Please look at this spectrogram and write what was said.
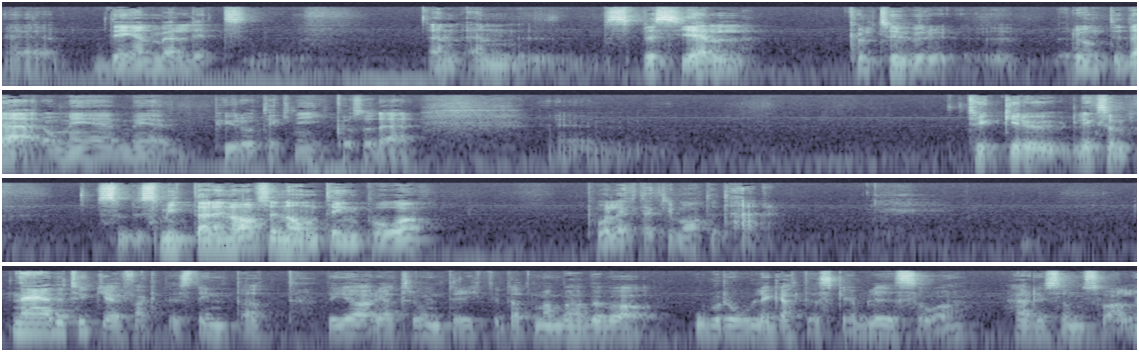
Eh, det är en väldigt en, en speciell kultur eh, runt det där och med, med pyroteknik och sådär. Eh, Tycker du liksom sm- Smittar den av sig någonting på, på läktarklimatet här? Nej, det tycker jag faktiskt inte att det gör. Jag tror inte riktigt att man behöver vara orolig att det ska bli så här i Sundsvall.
